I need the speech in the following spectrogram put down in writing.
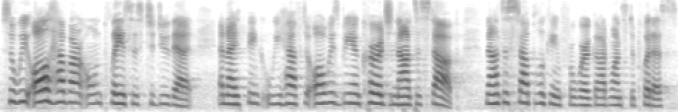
so we all have our own places to do that. And I think we have to always be encouraged not to stop, not to stop looking for where God wants to put us.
